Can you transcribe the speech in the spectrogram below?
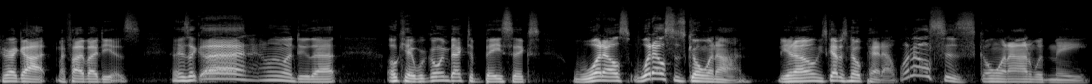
Here I got my five ideas. And he's like, ah, I don't really want to do that. Okay, we're going back to basics. What else? What else is going on? You know, he's got his notepad out. What else is going on with me?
